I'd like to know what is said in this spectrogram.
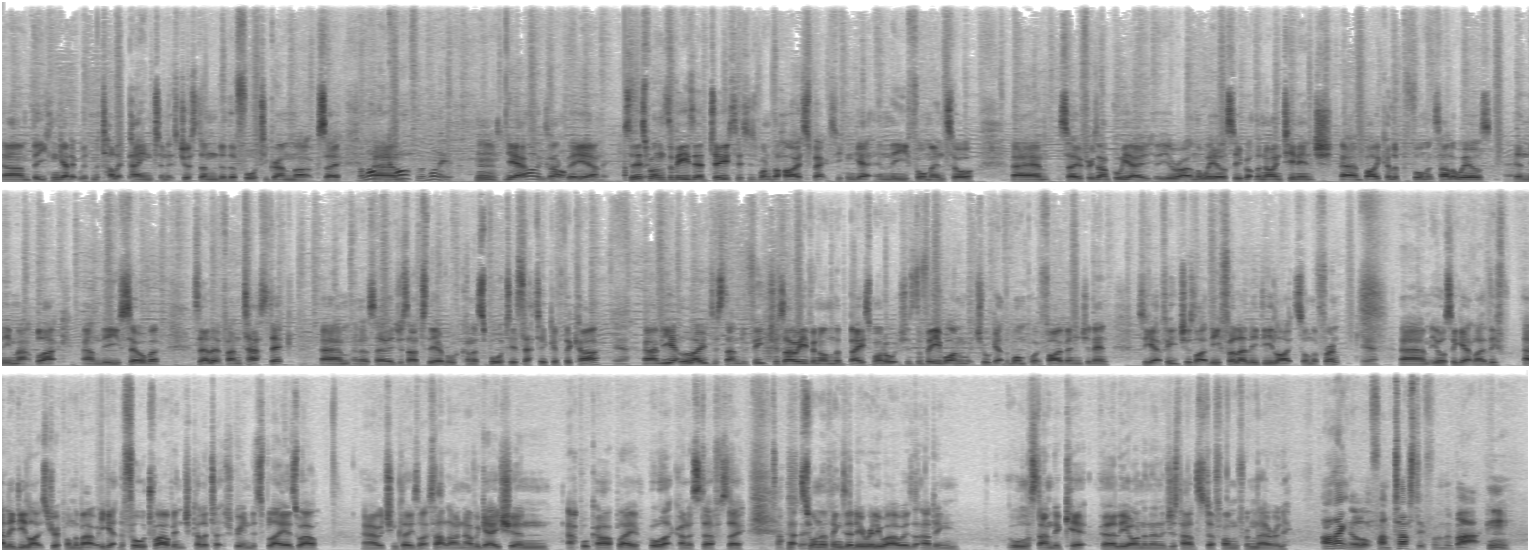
Um, but you can get it with metallic paint, and it's just under the 40 grand mark. So A lot of um, car for the money. Mm, yeah, lot of car for exactly. Yeah. So this one's the VZ2. So this is one of the highest specs you can get in the Formentor. Um, so for example, yeah, you're right on the wheels. So you've got the 19-inch um, bicolor performance alloy wheels in the matte black and the silver. So they look fantastic. Um, and as I say, they just add to the overall kind of sporty aesthetic of the car. Yeah. Um, you get loads of standard features though, even on the base model, which is the V1, which you'll get the 1.5 engine in. So you get features like the full LED lights on the front. Yeah. Um, you also get like the LED light strip on the back. where You get the full 12-inch color touchscreen display as well, uh, which includes like satellite navigation, Apple CarPlay, all that kind of stuff. So Fantastic. that's one of the things they do really well is adding all the standard kit early on, and then they just add stuff on from there really. I think they look fantastic from the back.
